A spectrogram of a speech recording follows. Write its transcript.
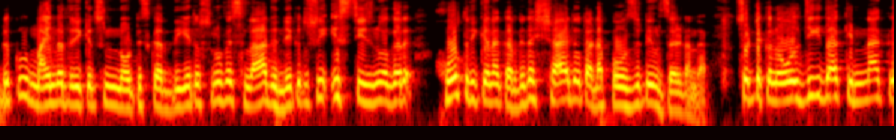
ਬਿਲਕੁਲ ਮਾਈਨਰ ਤਰੀਕੇ ਤੋਂ ਨੋਟਿਸ ਕਰਦੀ ਹੈ ਤੇ ਉਸ ਨੂੰ ਫਿਰ ਸਲਾਹ ਦਿੰਦੀ ਹੈ ਕਿ ਤੁਸੀਂ ਇਸ ਚੀਜ਼ ਨੂੰ ਅਗਰ ਹੋਰ ਤਰੀਕੇ ਨਾਲ ਕਰਦੇ ਤਾਂ ਸ਼ਾਇਦ ਉਹ ਤੁਹਾਡਾ ਪੋਜ਼ਿਟਿਵ ਰਿਜ਼ਲਟ ਆਉਂਦਾ ਸੋ ਟੈਕਨੋਲੋਜੀ ਦਾ ਕਿੰਨਾ ਕੁ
